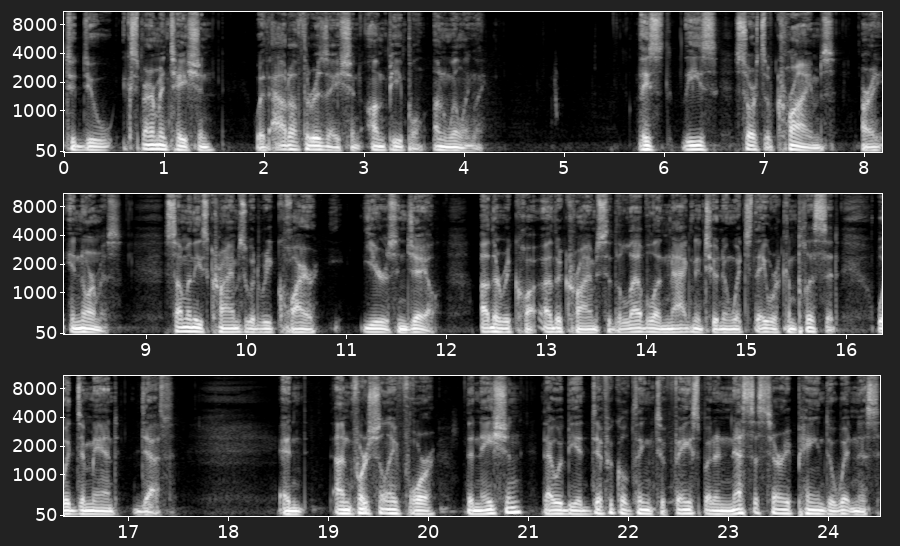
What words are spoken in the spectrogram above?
to do experimentation without authorization on people unwillingly. These, these sorts of crimes are enormous. Some of these crimes would require years in jail. Other, requ- other crimes to the level and magnitude in which they were complicit would demand death. And unfortunately for the nation, that would be a difficult thing to face, but a necessary pain to witness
